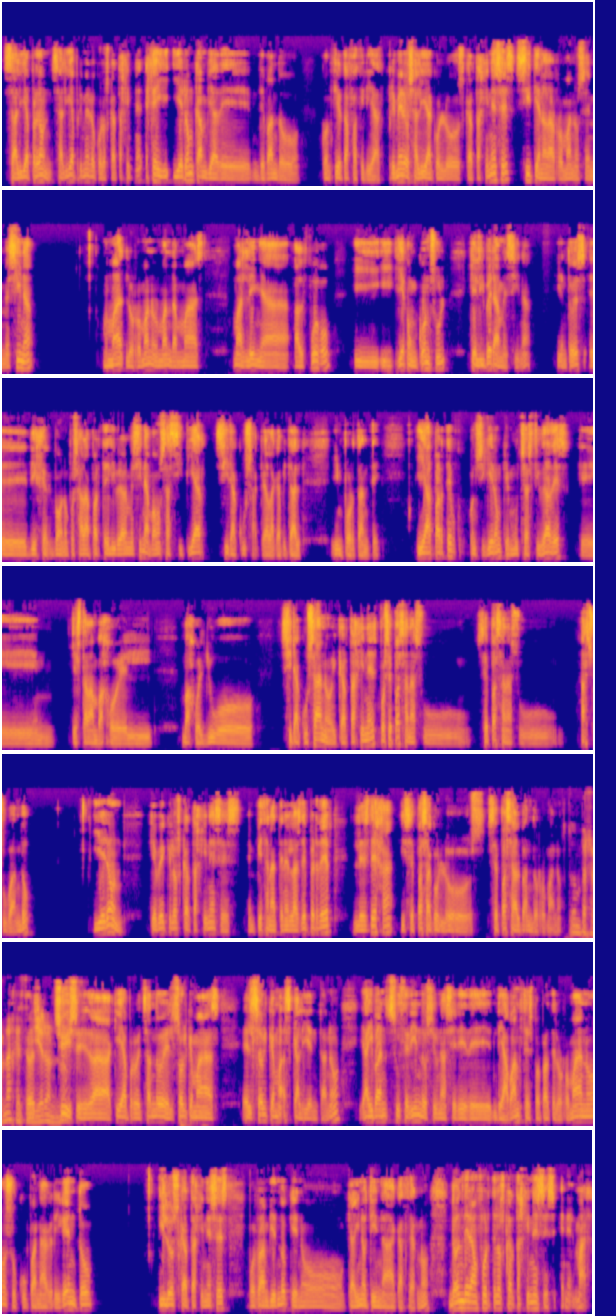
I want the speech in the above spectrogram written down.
salía, perdón, salía primero con los cartagineses, y Herón cambia de, de bando con cierta facilidad. Primero salía con los cartagineses, sitian a los romanos en Mesina, los romanos mandan más, más leña al fuego, y, y llega un cónsul que libera Mesina. Y entonces eh, dije, bueno, pues ahora aparte de liberar Mesina, vamos a sitiar Siracusa, que era la capital importante. Y aparte consiguieron que muchas ciudades que, que estaban bajo el, bajo el yugo siracusano y cartaginés, pues se pasan a su, se pasan a su, a su bando. Y Herón, que ve que los cartagineses empiezan a tenerlas de perder, les deja y se pasa con los, se pasa al bando romano. Un personaje estuvieron, ¿no? Sí, sí, aquí aprovechando el sol que más, el sol que más calienta, ¿no? Y ahí van sucediéndose una serie de, de avances por parte de los romanos, ocupan Agrigento, y los cartagineses pues van viendo que no, que ahí no tienen nada que hacer, ¿no? ¿Dónde eran fuertes los cartagineses? En el mar.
